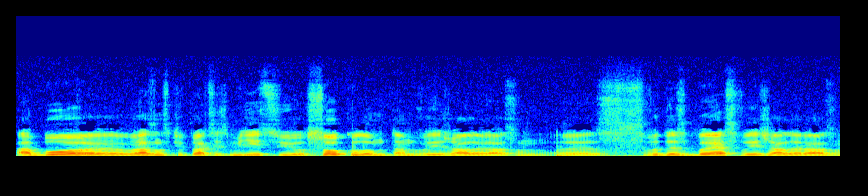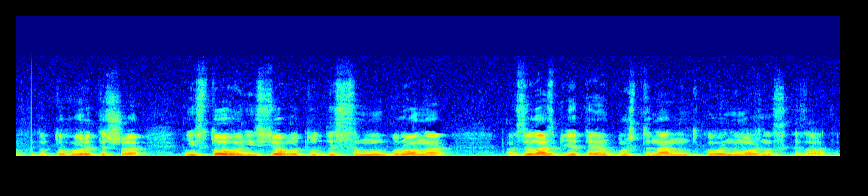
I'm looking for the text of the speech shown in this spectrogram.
Або е, разом співпраці з міліцією, Соколом там виїжджали разом, е, з ВДСБС виїжджали разом. Тобто говорити, що ні з того, ні з цього тут десь самооборона взялась біля теми бурштина, ну такого не можна сказати.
